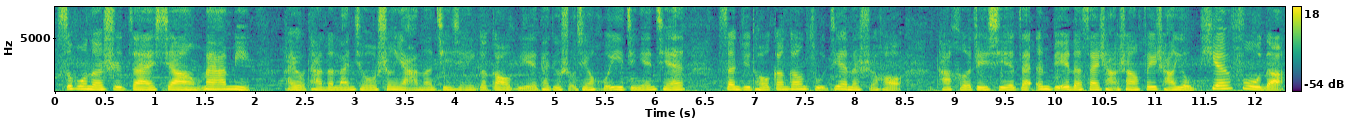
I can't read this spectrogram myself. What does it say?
似乎呢是在向迈阿密还有他的篮球生涯呢进行一个告别。他就首先回忆几年前三巨头刚刚组建的时候，他和这些在 NBA 的赛场上非常有天赋的、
